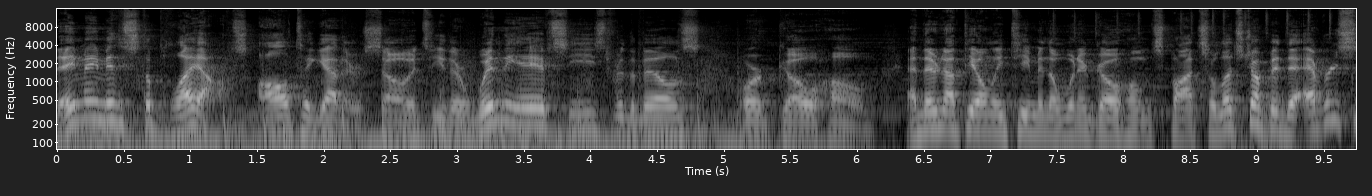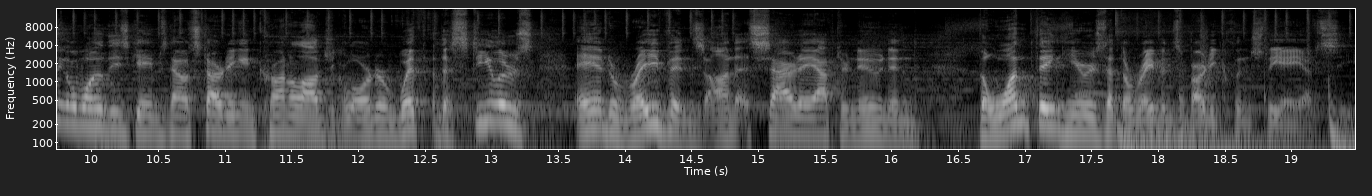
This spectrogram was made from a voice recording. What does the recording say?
they may miss the playoffs altogether. So it's either win the AFC East for the Bills or go home. And they're not the only team in the winner go home spot. So let's jump into every single one of these games now, starting in chronological order with the Steelers and Ravens on Saturday afternoon. And the one thing here is that the Ravens have already clinched the AFC.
